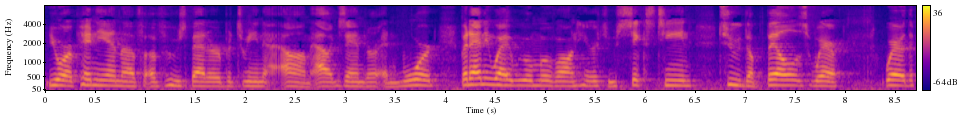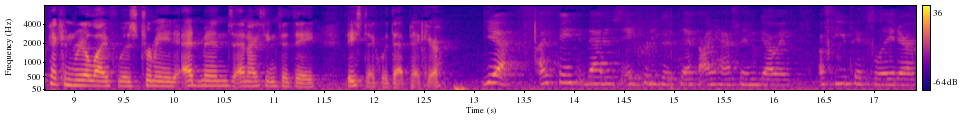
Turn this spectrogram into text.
your opinion of, of who's better between um, Alexander and Ward. But anyway, we will move on here to 16 to the Bills, where where the pick in real life was Tremaine Edmunds, and I think that they they stick with that pick here. Yeah, I think that is a pretty good pick. I have him going a few picks later.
